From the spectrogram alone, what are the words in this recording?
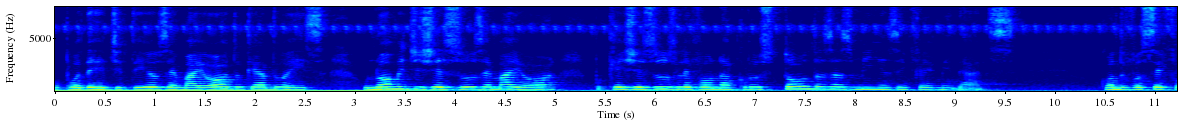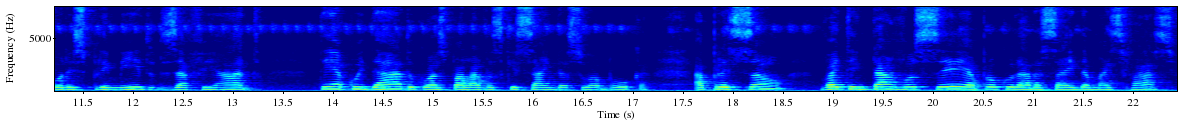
O poder de Deus é maior do que a doença. O nome de Jesus é maior, porque Jesus levou na cruz todas as minhas enfermidades. Quando você for exprimido, desafiado, tenha cuidado com as palavras que saem da sua boca. A pressão vai tentar você a procurar a saída mais fácil,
